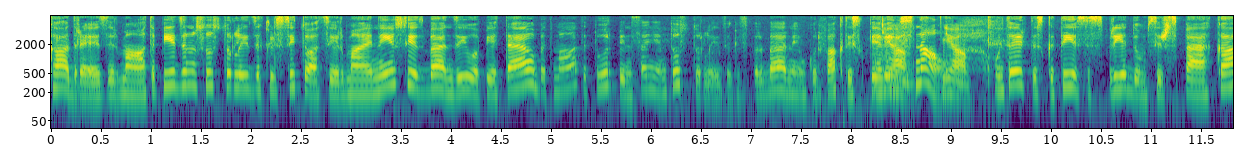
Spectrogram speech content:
kādreiz ir māte piedzinusi uzturlīdzekļus, situācija ir mainījusies, bērns dzīvo pie tēva, bet māte turpina saņemt uzturlīdzekļus par bērniem, kur faktiski pie viņas nav. Jā. Un te ir tas, ka tiesas spriedums ir spēkā,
